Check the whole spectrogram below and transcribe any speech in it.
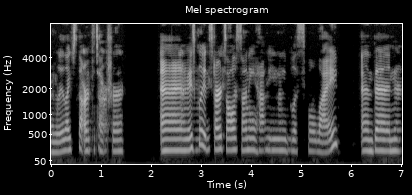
I really liked the architecture. And basically it starts all sunny, happy, blissful life. And then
